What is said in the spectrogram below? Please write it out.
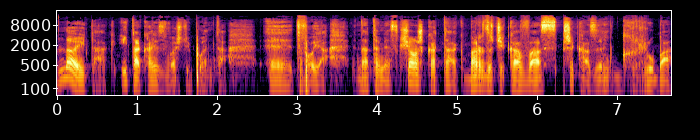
No i tak, i taka jest właśnie puenta e, twoja. Natomiast książka tak, bardzo ciekawa, z przekazem, gruba.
